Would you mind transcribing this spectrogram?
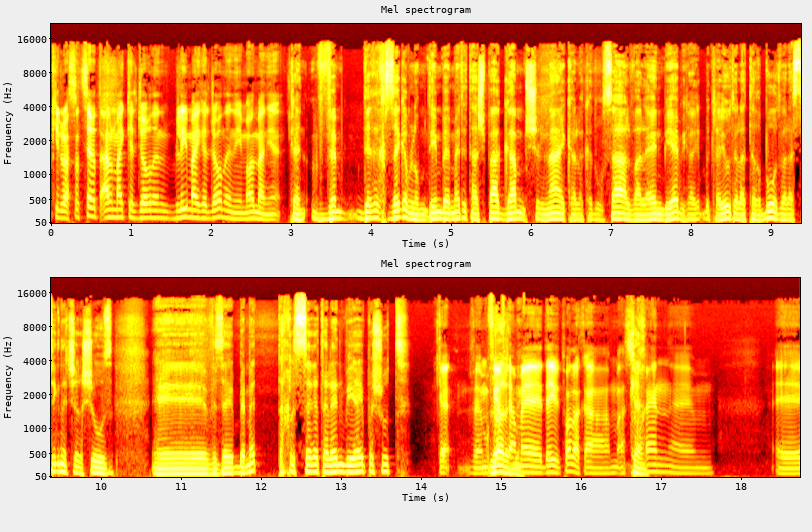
כאילו לעשות סרט על מייקל ג'ורדן, בלי מייקל ג'ורדן, היא מאוד מעניינת. כן, ודרך זה גם לומדים באמת את ההשפעה גם של נייק על הכדורסל ועל ה-NBA, בכלל- בכלליות על התרבות ועל ה signature shoes, וזה באמת תכל'ס סרט על NBA פשוט. כן, ומופיע לא שם עלינו. אה, דיוויד פאלק, ה- הסוכן, אמ, אה,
